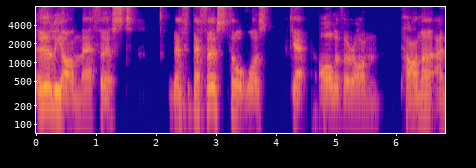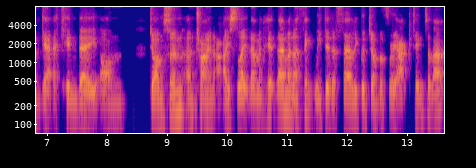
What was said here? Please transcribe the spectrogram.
early on, their first their their first thought was get Oliver on Palmer and get Akinde on Johnson and try and isolate them and hit them. And I think we did a fairly good job of reacting to that.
